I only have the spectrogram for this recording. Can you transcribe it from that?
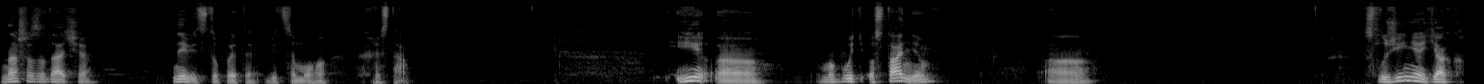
наша задача не відступити від самого Христа. І, е, мабуть, останнє е, служіння як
